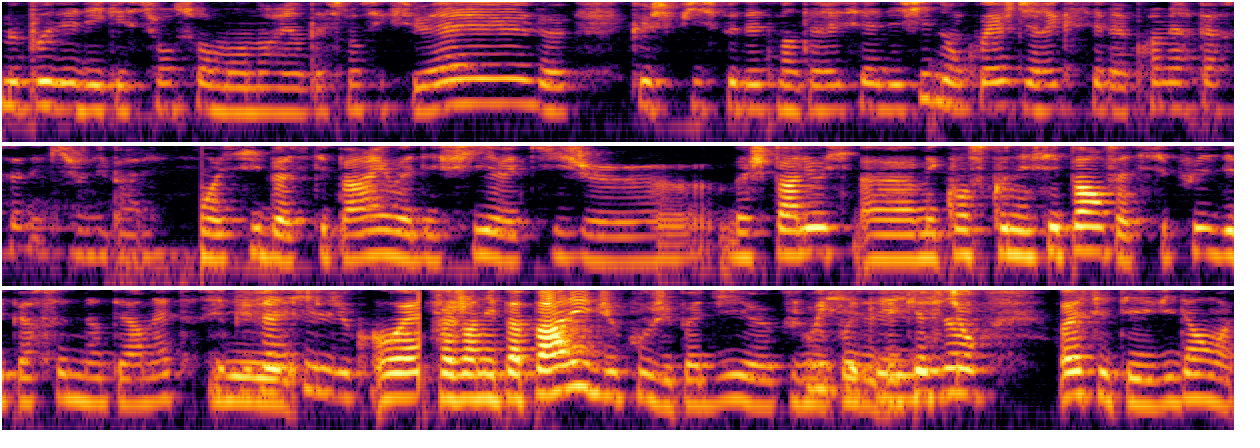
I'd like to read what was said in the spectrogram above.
me poser des questions sur mon orientation sexuelle, que je puisse peut-être m'intéresser à des filles. Donc ouais, je dirais que c'est la première personne à qui j'en ai parlé. Moi aussi, bah, c'était pareil, ouais, des filles avec qui je, bah, je parlais aussi, mais qu'on se connaissait pas, en fait. C'est plus des personnes d'internet. C'est plus facile du coup. Ouais. Enfin, j'en ai pas parlé, du coup, j'ai pas dit euh, que je Oui, me posais des évident. questions. Ouais, c'était évident, ouais.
